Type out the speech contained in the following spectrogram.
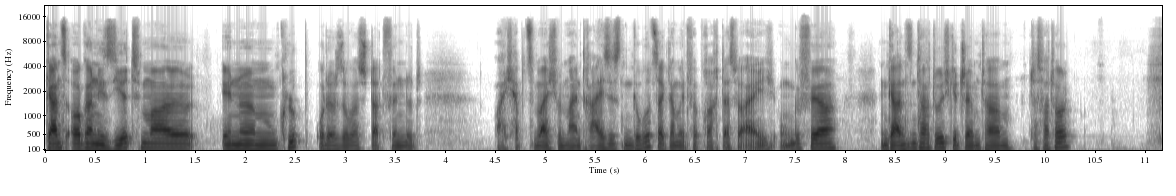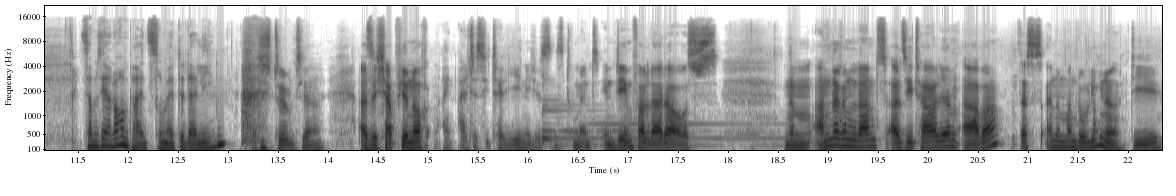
ganz organisiert mal in einem Club oder sowas stattfindet. Ich habe zum Beispiel meinen 30. Geburtstag damit verbracht, dass wir eigentlich ungefähr einen ganzen Tag durchgejammt haben. Das war toll. Jetzt haben sie ja noch ein paar Instrumente da liegen. Das stimmt, ja. Also ich habe hier noch ein altes italienisches Instrument. In dem Fall leider aus einem anderen Land als Italien, aber das ist eine Mandoline. Die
